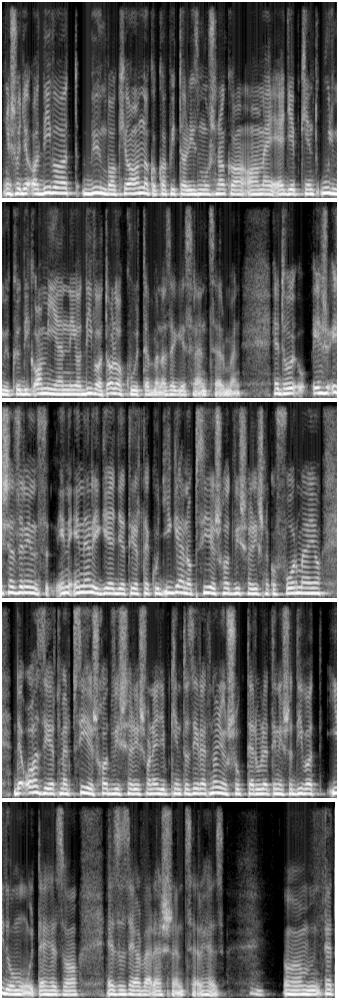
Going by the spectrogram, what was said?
és hogy a divat bűnbakja annak a kapitalizmusnak, a, amely egyébként úgy működik, amilyenné a divat alakult ebben az egész rendszerben. Hát, és, és ezzel én, én, én eléggé egyetértek, hogy igen, a pszichés hadviselésnek a formája, de azért, mert pszichés hadviselés van egyébként az élet nagyon sok területén, és a divat idomult ehhez, a, ez az elvárásrendszerhez. Hm. Um, tehát,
